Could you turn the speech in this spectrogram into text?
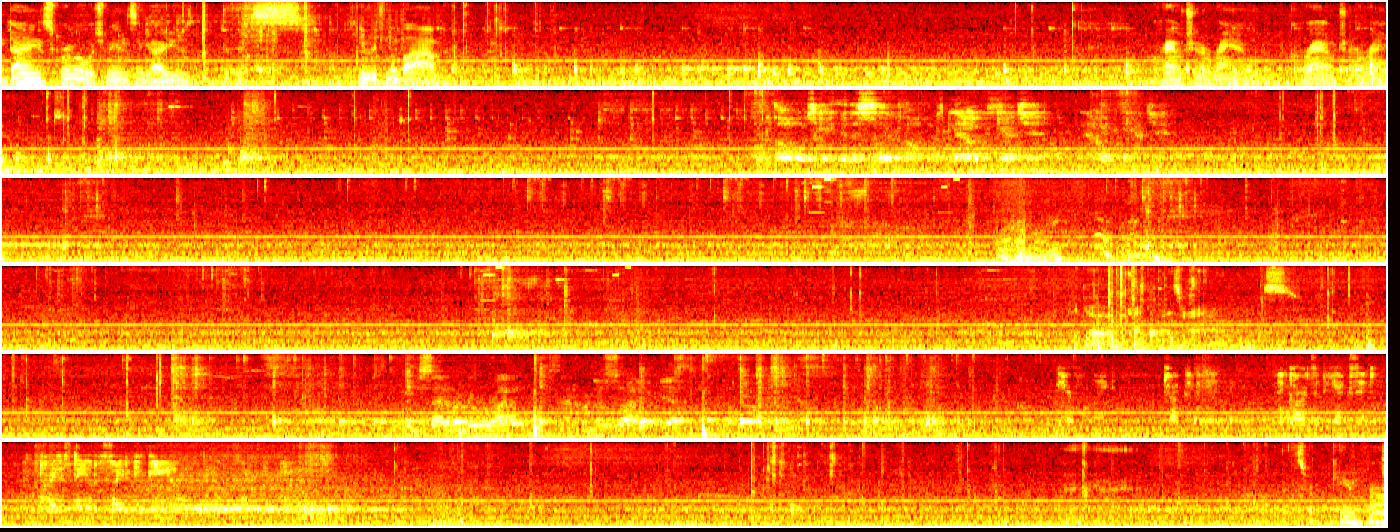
Dying Squirtle, which means I gotta use this Healy from Bob. Crouching around, crouching around. Almost came in a slip. Almost. Now we got you. Now we got you. Oh, hi, mommy. Pick up tranquilizer rounds. Sign of our new arrival? Sign of our new arrival? Yes. Careful, Mike. Truck coming in. And guards at the exit. Try to stay out of sight if you can. That's where it came from.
